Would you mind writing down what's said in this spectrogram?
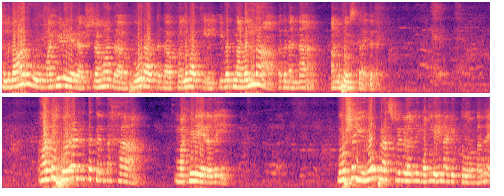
ಹಲವಾರು ಮಹಿಳೆಯರ ಶ್ರಮದ ಹೋರಾಟದ ಫಲವಾಗಿ ಇವತ್ತು ನಾವೆಲ್ಲ ಅದನ್ನ ಅನುಭವಿಸ್ತಾ ಇದ್ದೇವೆ. ಹಾಗೆ ಹೋರಾಡಿರ್ತಕ್ಕಂತಹ ಮಹಿಳೆಯರಲ್ಲಿ ಬಹುಶಃ ಯುರೋಪ್ ರಾಷ್ಟ್ರಗಳಲ್ಲಿ ಮೊದಲು ಏನಾಗಿತ್ತು ಅಂತಂದ್ರೆ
